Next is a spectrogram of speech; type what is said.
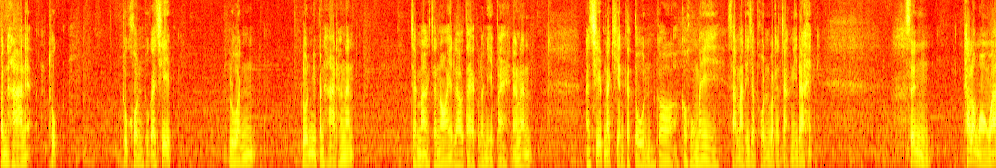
ปัญหาเนี่ยทุกทุกคนทุกอาชีพล้วนล้วนมีปัญหาทั้งนั้น จะมากจะน้อยแล้วแต่กรณีไป ดังนั้น อาชีพนักเขียนการ์ตูนก็ก็คงไม่สามารถที่จะพ้นวัฏจักรนี้ได้ ซึ่งถ้าเรามองว่า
